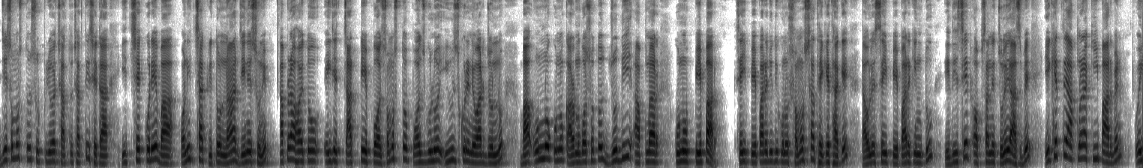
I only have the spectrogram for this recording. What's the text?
যে সমস্ত সুপ্রিয় ছাত্রছাত্রী সেটা ইচ্ছে করে বা অনিচ্ছাকৃত না জেনে শুনে আপনারা হয়তো এই যে চারটে পজ সমস্ত পজগুলো ইউজ করে নেওয়ার জন্য বা অন্য কোনো কারণবশত যদি আপনার কোনো পেপার, সেই পেপারে যদি কোনো সমস্যা থেকে থাকে, তাহলে সেই পেপার কিন্তু রিসেট অপশানে চলে আসবে। এক্ষেত্রে আপনারা কি পারবেন? ওই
